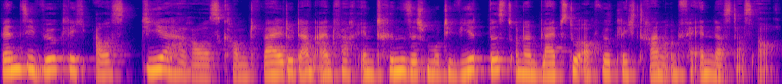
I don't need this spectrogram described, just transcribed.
wenn sie wirklich aus dir herauskommt, weil du dann einfach intrinsisch motiviert bist und dann bleibst du auch wirklich dran und veränderst das auch.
